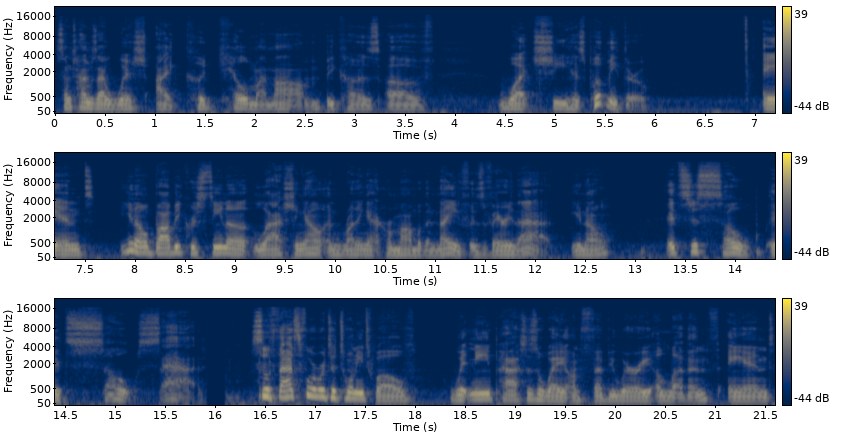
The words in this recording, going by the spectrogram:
sometimes I wish I could kill my mom because of what she has put me through. And you know, Bobbi Kristina lashing out and running at her mom with a knife is very that, you know? It's just so, it's so sad. So, fast forward to 2012, Whitney passes away on February 11th, and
